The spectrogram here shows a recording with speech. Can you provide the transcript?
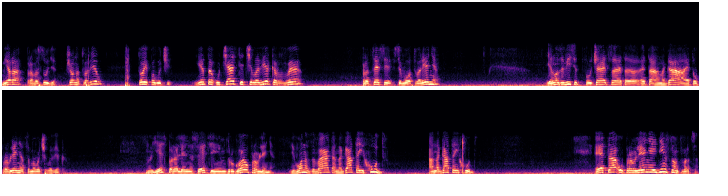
Мера правосудия. Что натворил, то и получит. И это участие человека в процессе всего творения. И оно зависит, получается, это, это анага, это управление от самого человека. Но есть параллельно с этим другое управление. Его называют анагата и худ. Анагата и худ. Это управление единством Творца.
